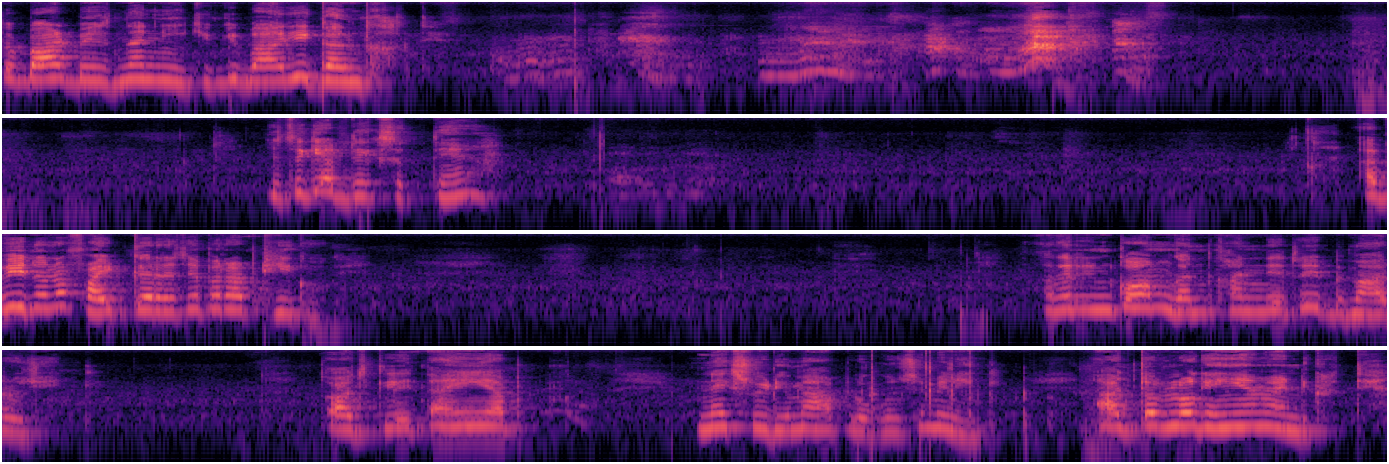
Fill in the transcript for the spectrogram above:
पर बाहर भेजना नहीं, क्योंकि बाहर ये गंद खाते जैसे कि आप देख सकते हैं अभी दोनों फाइट कर रहे थे, पर आप ठीक हो गए। अगर इनको हम गंद खाने दें तो ये बीमार हो जाएँगे। तो आज के लिए इतना ही, आप नेक्स्ट वीडियो में आप लोगों से मिलेंगे। आज का लोग यहीं हम एंड करते हैं।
